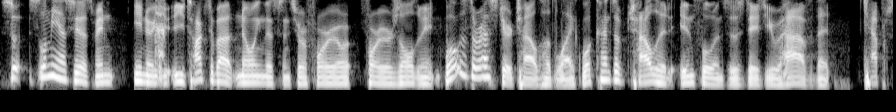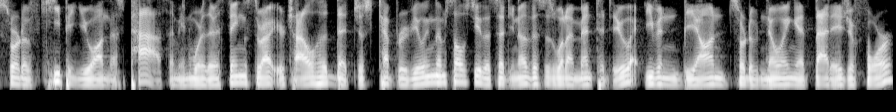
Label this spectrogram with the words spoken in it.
So, so let me ask you this. I mean, you know, you, you, talked about knowing this since you were four, four years old. I mean, what was the rest of your childhood like? What kinds of childhood influences did you have that kept sort of keeping you on this path? I mean, were there things throughout your childhood that just kept revealing themselves to you that said, you know, this is what I'm meant to do, even beyond sort of knowing at that age of four?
